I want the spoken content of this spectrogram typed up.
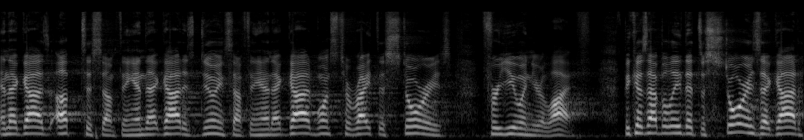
and that God's up to something, and that God is doing something, and that God wants to write the stories for you in your life because I believe that the stories that God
